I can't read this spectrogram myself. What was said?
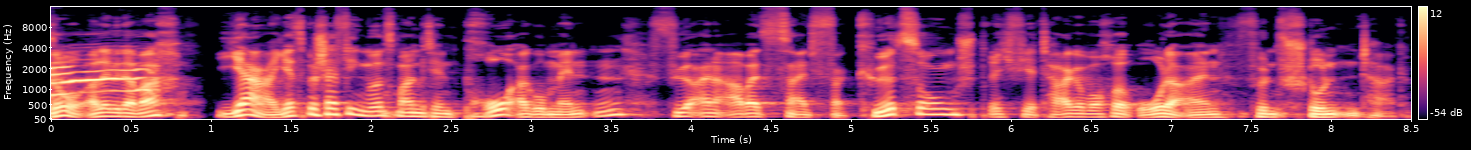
So, alle wieder wach? Ja, jetzt beschäftigen wir uns mal mit den Pro-Argumenten für eine Arbeitszeitverkürzung, sprich Vier-Tage-Woche oder ein Fünf-Stunden-Tag.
